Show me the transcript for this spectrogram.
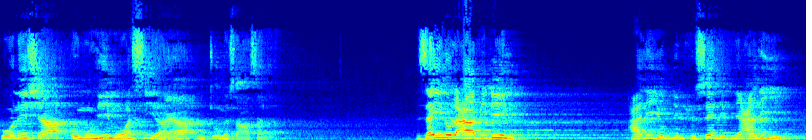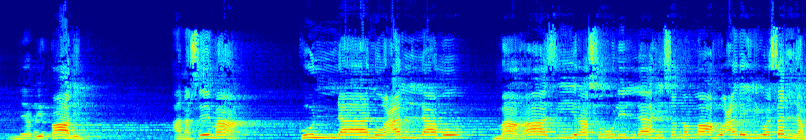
kuonesha umuhimu wa sira ya mtume saw sallam Zainul Abidin Ali ibn al-Husayn ibn Ali ibn Abi Talib anasema kunna nuallamu maghazi rasulillahi sallallahu alayhi wasallam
